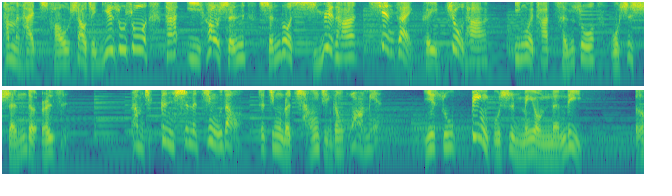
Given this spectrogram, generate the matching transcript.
他们还嘲笑着耶稣说：“他倚靠神，神若喜悦他，现在可以救他，因为他曾说我是神的儿子。”让我们去更深的进入到这进入的场景跟画面。耶稣并不是没有能力，而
